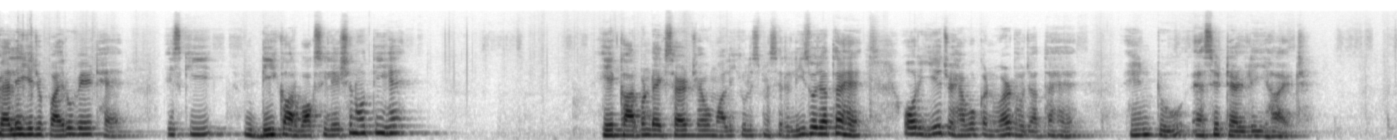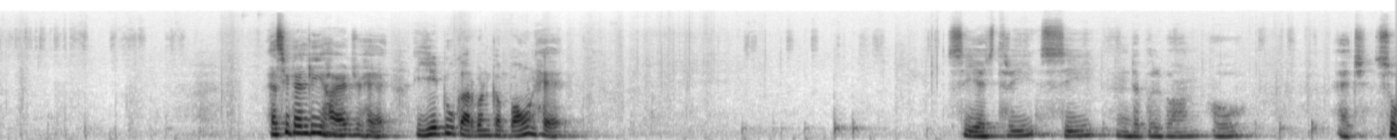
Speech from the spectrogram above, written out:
पहले ये जो पायरुवेट है, इसकी डी कार्बोक्सिलेशन होती है। एक कार्बन डाइऑक्साइड जो है वो मॉलिक्यूल इसमें से रिलीज़ हो जाता है और ये जो है वो कन्वर्ट हो जाता है into acetaldehyde एसिटल्डिहाइड जो है, ये टू कार्बन कंपाउंड है। C H three C double one O H so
